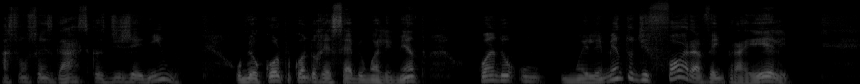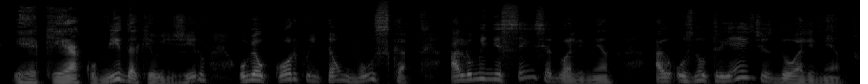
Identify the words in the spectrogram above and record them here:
as funções gástricas digerindo. O meu corpo, quando recebe um alimento, quando um, um elemento de fora vem para ele, é, que é a comida que eu ingiro, o meu corpo então busca a luminescência do alimento, os nutrientes do alimento.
